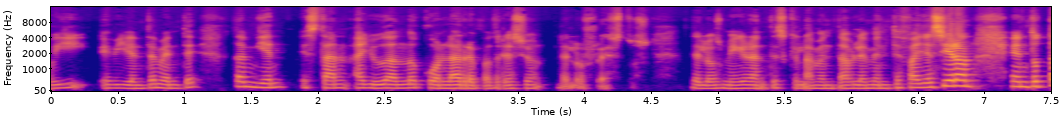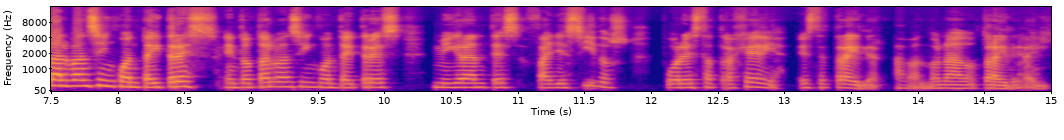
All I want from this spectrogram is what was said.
Y evidentemente también están ayudando con la repatriación de los restos de los migrantes que lamentablemente fallecieron. En total van 53, en total van 53 migrantes fallecidos por esta tragedia, este tráiler abandonado, tráiler ahí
